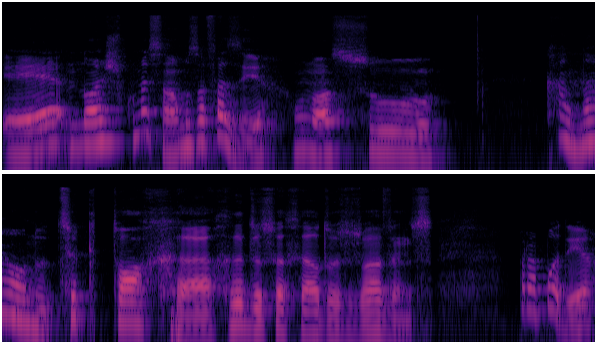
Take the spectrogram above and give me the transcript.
é, nós começamos a fazer o nosso canal no TikTok, a rede social dos jovens, para poder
